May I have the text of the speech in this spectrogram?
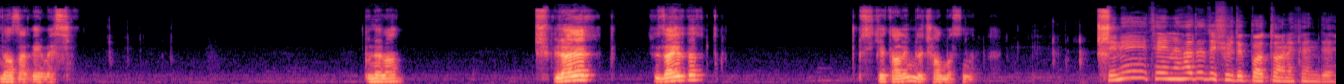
Nazar değmesin. Bu ne lan? Şş, birader. Siz hayırdır? Bisiklet alayım da çalmasınlar. Seni tenhada düşürdük Batuhan efendi.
